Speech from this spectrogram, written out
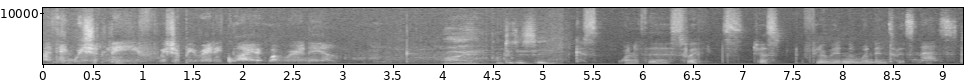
I think we should leave. We should be really quiet when we're in here. Why? What did you see? Because one of the swifts just flew in and went into its nest.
